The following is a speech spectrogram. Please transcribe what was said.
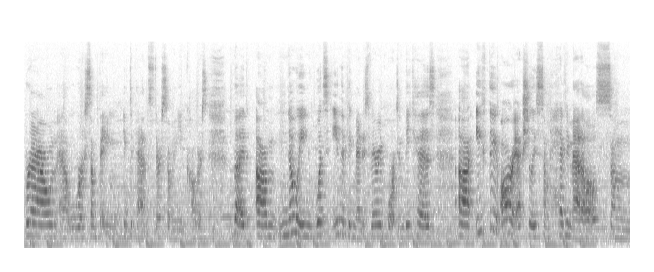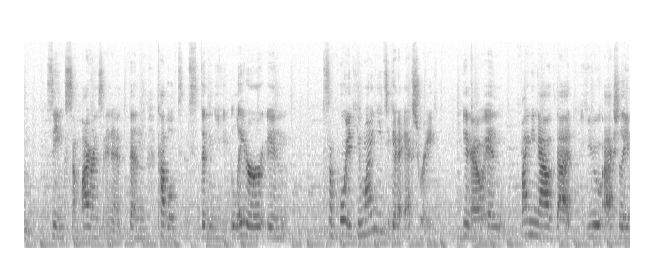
brown uh, or something. It depends. There's so many colors. But um, knowing what's in the pigment is very important because uh, if they are actually some heavy metals some zinc some irons in it then cobalt then later in some point you might need to get an x-ray you know and finding out that you actually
